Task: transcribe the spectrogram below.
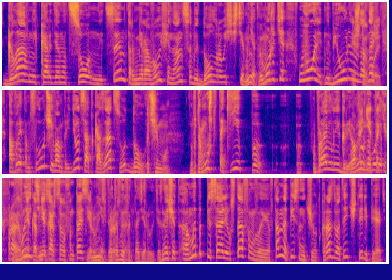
главный координационный центр мировой финансовой долларовой системы. Нет, вы можете уволить Набиулину, назначить, а в этом случае вам придется отказаться от доллара. Почему? Ну, потому что такие правила игры. Вам да нужно нет будет таких правил. Выйти... Мне, мне кажется, вы фантазируете. Нет, просто. это вы фантазируете. Значит, а мы подписали устав МВФ. Там написано четко. Раз, два, три, четыре, пять.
